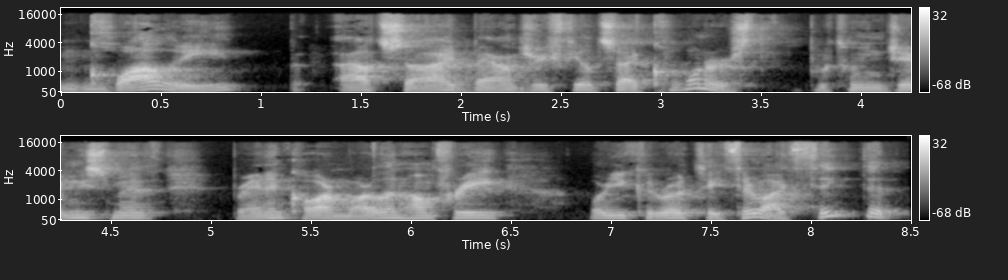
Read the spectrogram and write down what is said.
mm-hmm. quality outside boundary field side corners between Jimmy Smith, Brandon Carr, Marlon Humphrey, or you could rotate through. I think that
